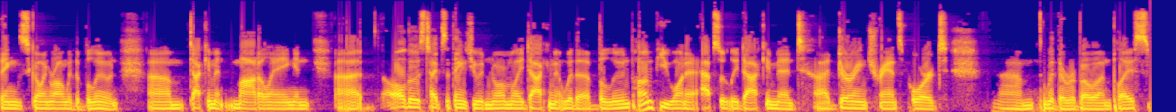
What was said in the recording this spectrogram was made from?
things going wrong with the balloon. Um, document mottling and uh, all those types of things you would normally document with a balloon pump. You want to absolutely document uh, during transport um, with the Reboa in place.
